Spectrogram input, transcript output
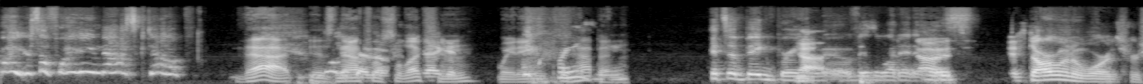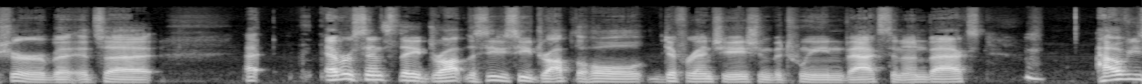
by yourself. Why are you masked up? That is natural them, selection waiting to happen. It's a big brain Yeah. move, is what it is. No, it's it's Darwin Awards for sure, but it's uh, uh ever since they dropped the CDC dropped the whole differentiation between vaxxed and unvaxxed. How have you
